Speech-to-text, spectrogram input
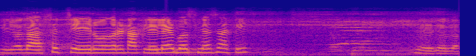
हे बघा. असं चेअर वगैरे टाकलेले आहे बसण्यासाठी. हे बघा.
